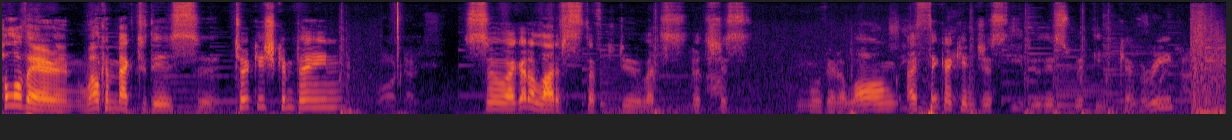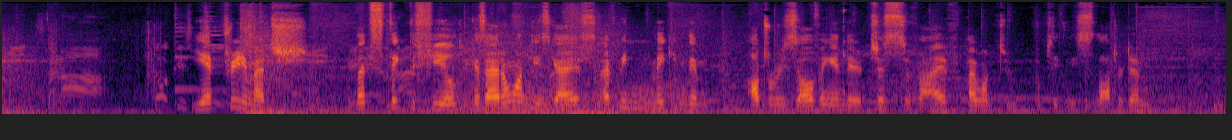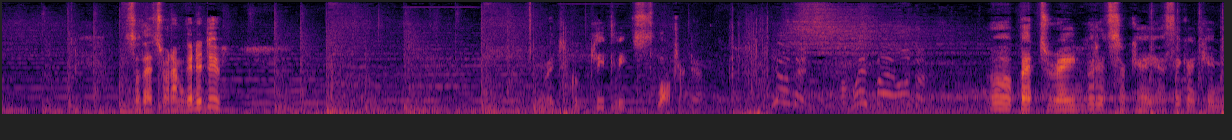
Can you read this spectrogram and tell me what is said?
Hello there and welcome back to this uh, Turkish campaign. So I got a lot of stuff to do. Let's let's just move it along. I think I can just do this with the cavalry. Yeah, pretty much. Let's take the field because I don't want these guys. I've been making them auto-resolving and they're just survive. I want to completely slaughter them. So that's what I'm gonna do. To completely slaughter them. Oh, bad terrain, but it's okay. I think I can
